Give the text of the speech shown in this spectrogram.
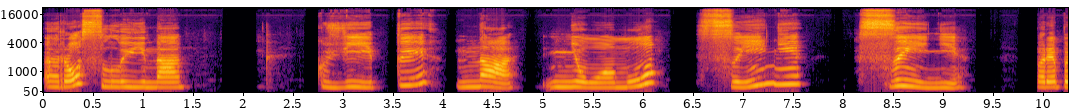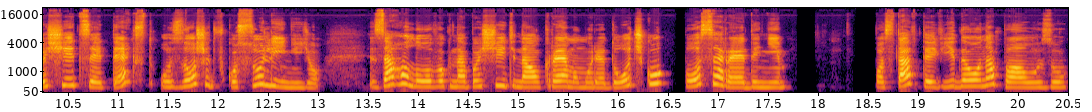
рослина. Квіти на ньому сині сині. Перепишіть цей текст у зошит в косу лінію. Заголовок напишіть на окремому рядочку посередині. Поставте відео на паузу.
